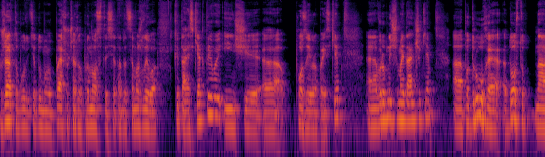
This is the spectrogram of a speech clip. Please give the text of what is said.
в жертву будуть, я думаю, в першу чергу приноситися там, де це можливо, китайські активи і інші е, позаєвропейські е, виробничі майданчики. По-друге, доступ на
